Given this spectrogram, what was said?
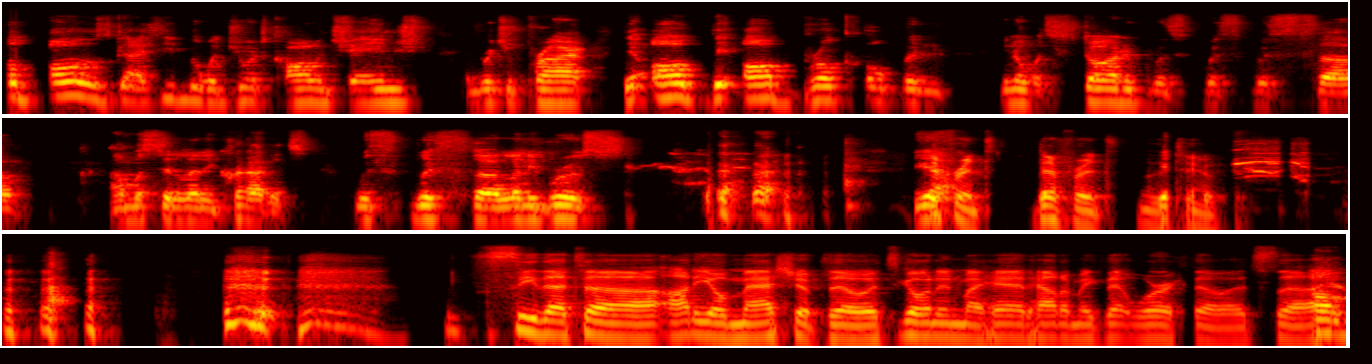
all those guys, even when George Carlin changed and Richard Pryor, they all they all broke open. You know what started with with with uh, I almost said Lenny Kravitz with with uh, Lenny Bruce. yeah. Different, different the yeah. two. See that uh, audio mashup though? It's going in my head how to make that work though. It's uh... oh.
